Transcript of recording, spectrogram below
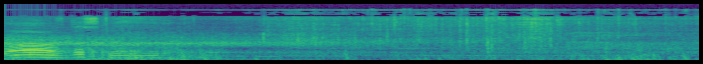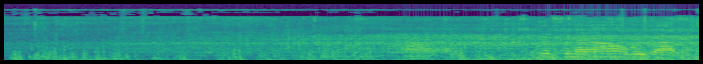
Love the speed. Good for now. I'll be back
